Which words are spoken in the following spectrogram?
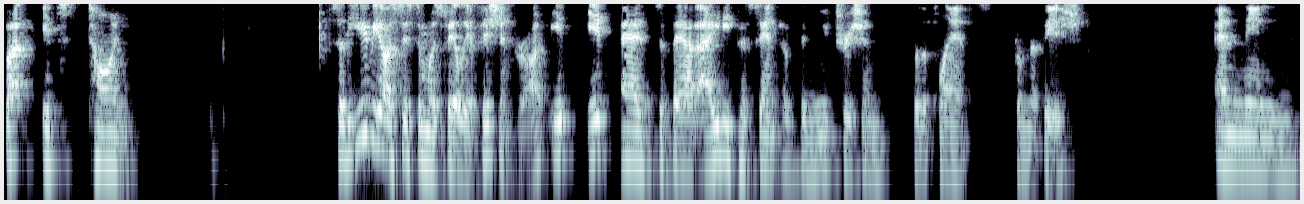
But it's tiny. So the UVI system was fairly efficient, right? It, it adds about 80% of the nutrition for the plants from the fish and then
